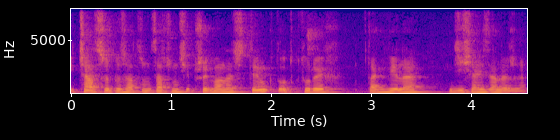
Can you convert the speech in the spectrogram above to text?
i czas, żeby zacząć, zacząć się przyglądać tym, od których tak wiele dzisiaj zależy.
